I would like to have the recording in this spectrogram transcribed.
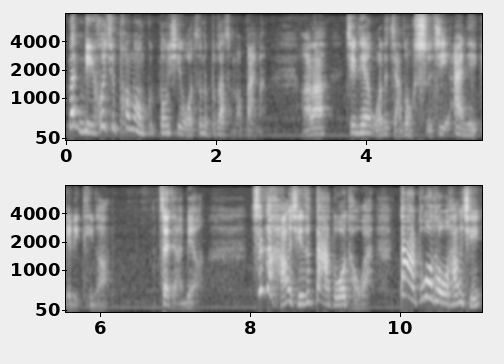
那你会去碰那种东西，我真的不知道怎么办了、啊。好了，今天我就讲这种实际案例给你听啊，再讲一遍啊。这个行情是大多头啊，大多头行情，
